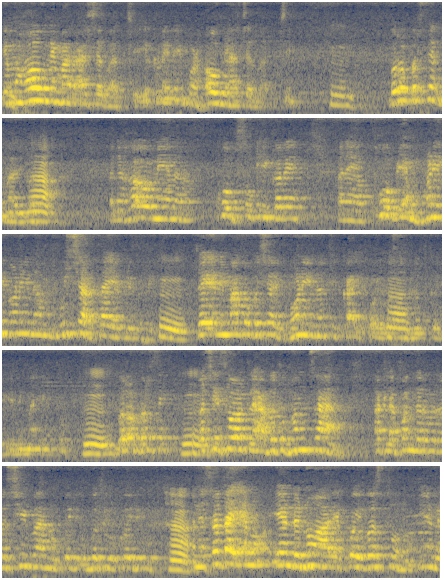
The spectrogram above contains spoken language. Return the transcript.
એમાં હવને મારા આશીર્વાદ છે એકને નહીં પણ હવને આશીર્વાદ છે. બરોબર છે ને મારી? અને હવને એને ખૂબ સુખી કરે અને ખૂબ એમ ભણી ભણીને આમ હોશિયાર થાય એટલી બધી. જે એની માં તો બિચારી ભણી નથી કાંઈ કોઈ વસ્તુ નથી કરી એની માની તો. બરોબર છે? પછી જો એટલે આ બધું ભંસાન એટલે પંદર વર્ષ સીવવાનું કર્યું બધું કર્યું. અને છતાંય એનો એન્ડ ન આવે કોઈ વસ્તુનો એન્ડ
